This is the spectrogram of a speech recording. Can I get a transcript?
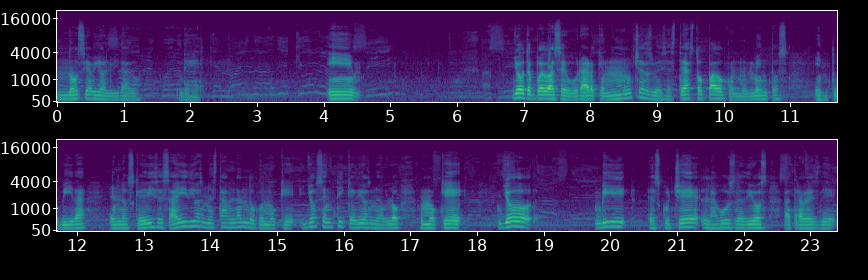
no se había olvidado de él. Y yo te puedo asegurar que muchas veces te has topado con momentos en tu vida en los que dices, ahí Dios me está hablando, como que yo sentí que Dios me habló, como que yo vi, escuché la voz de Dios a través de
